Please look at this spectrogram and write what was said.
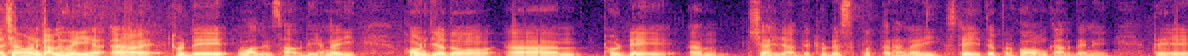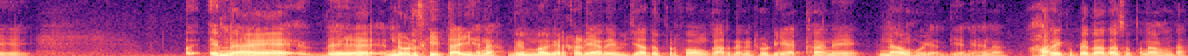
ਅੱਛਾ ਹੁਣ ਗੱਲ ਹੋਈ ਤੁਹਾਡੇ ਵਾਲਿਦ ਸਾਹਿਬ ਦੀ ਹੈ ਨਾ ਜੀ? ਹੁਣ ਜਦੋਂ ਤੁਹਾਡੇ ਸ਼ਹਿਜ਼ਾਦੇ ਤੁਹਾਡੇ ਸੁਪੁੱਤਰ ਹੈ ਨਾ ਜੀ ਸਟੇਜ ਤੇ ਪਰਫਾਰਮ ਕਰਦੇ ਨੇ ਤੇ ਮੈਂ ਨੋਟਿਸ ਕੀਤਾ ਜੀ ਹੈ ਨਾ ਵੀ ਮਗਰ ਖੜਿਆਂ ਦੇ ਵੀ ਜਦੋਂ ਪਰਫਾਰਮ ਕਰਦੇ ਨੇ ਤੁਹਾਡੀਆਂ ਅੱਖਾਂ ਨੇ ਨਮ ਹੋ ਜਾਂਦੀਆਂ ਨੇ ਹੈ ਨਾ ਹਰ ਇੱਕ ਪਿਤਾ ਦਾ ਸੁਪਨਾ ਹੁੰਦਾ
